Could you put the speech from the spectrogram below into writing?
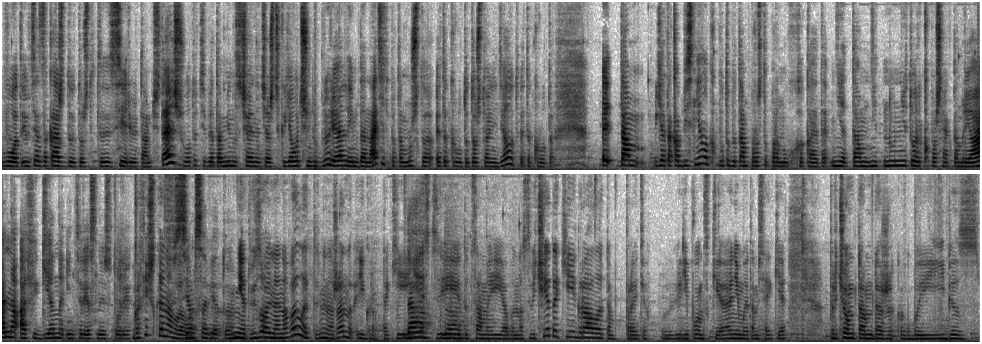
Вот, и у тебя за каждую то, что ты серию там читаешь, вот у тебя там минус чайная чашечка. Я очень люблю реально им донатить, потому что это круто. То, что они делают, это круто. Э, Там, я так объяснила, как будто бы там просто порнуха какая-то. Нет, там не, ну, не только пошняк, там реально офигенно интересные истории. Графическая новелла. Всем советую. Нет, визуальная новелла это именно жанр игр. Такие Да, есть. да. И этот самый я на свече такие играла, там про этих э, японские аниме там всякие. Причем там даже как бы и без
